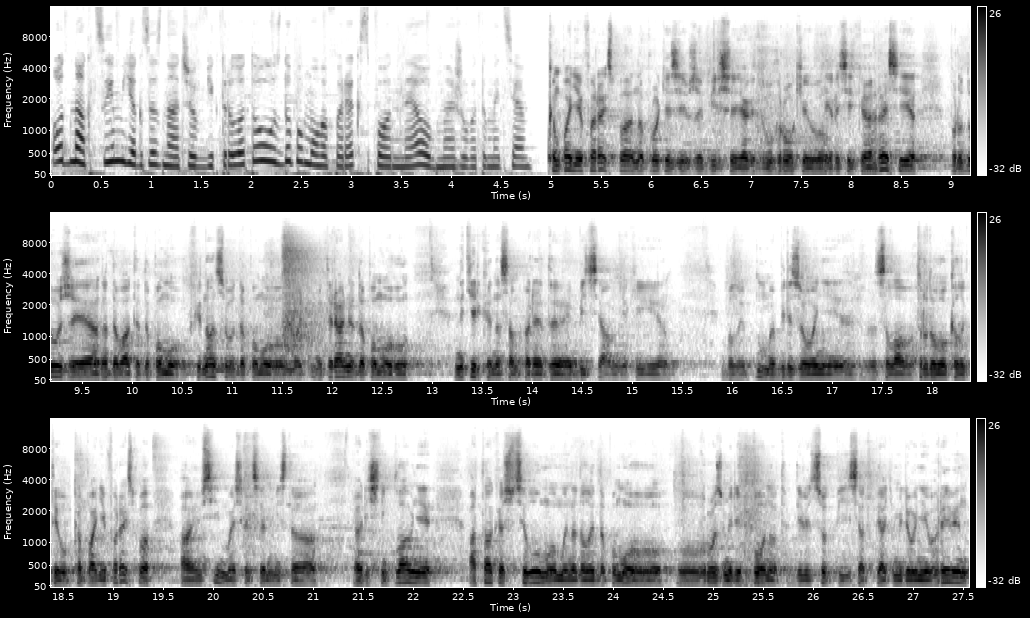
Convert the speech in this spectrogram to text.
Однак цим, як зазначив Віктор Лотоус, допомога Ферекспо не обмежуватиметься. Компанія Ферекспо на протязі вже більше як двох років російської агресії продовжує надавати допомогу, фінансову допомогу, матеріальну допомогу не тільки насамперед бійцям, які були мобілізовані з трудового колективу компанії Ферекспо, а і всім мешканцям міста Річні Плавні. А також в цілому ми надали допомогу в розмірі понад 955 мільйонів гривень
